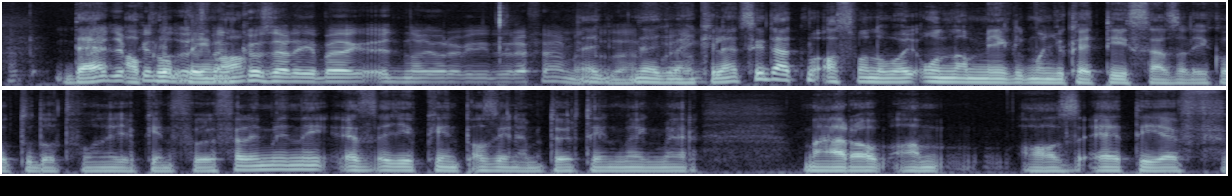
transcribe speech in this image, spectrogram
Hát, de a probléma... közelébe egy nagyon rövid időre felment egy 49 de hát azt mondom, hogy onnan még mondjuk egy 10%-ot tudott volna egyébként fölfelé menni. Ez egyébként azért nem történt meg, mert már a, a, az ETF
